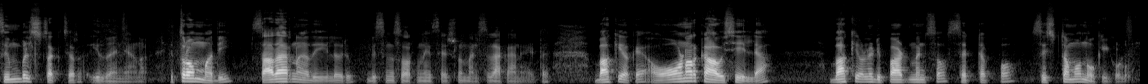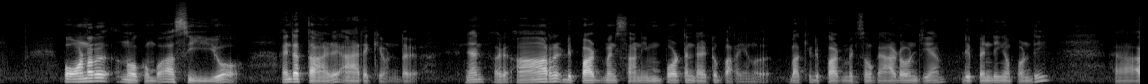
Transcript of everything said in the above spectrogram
സിമ്പിൾ സ്ട്രക്ചർ ഇത് തന്നെയാണ്. ഇത്രയും മതി. സാധാരണഗതിയിൽ ഒരു ബിസിനസ് ഓർഗനൈസേഷൻ മനസ്സിലാക്കാനായിട്ട്. ബാക്കിയൊക്കെ ഓണർക്ക് ആവശ്യമില്ല. ബാക്കിയുള്ള ഡിപ്പാർട്ട്മെന്റ്സോ സെറ്റപ്പോ സിസ്റ്റമോ നോക്കിക്കോളൂ. ഇപ്പോൾ ഓണർ നോക്കുമ്പോൾ ആ സിഇഒ അതിന്റെ താഴെ ആരൊക്കെയുണ്ട്? ഞാൻ ഒരു ആറ് ഡിപ്പാർട്ട്മെന്റ്സാണ് ഇമ്പോർട്ടന്റ് ആയിട്ട് പറയുന്നത്. ബാക്കി ഡിപ്പാർട്ട്മെന്റ്സ് നമുക്ക് ആഡ് ഓൺ ചെയ്യാം ഡിപ്പെൻഡിങ് അപ്പോൺ ദി ആ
